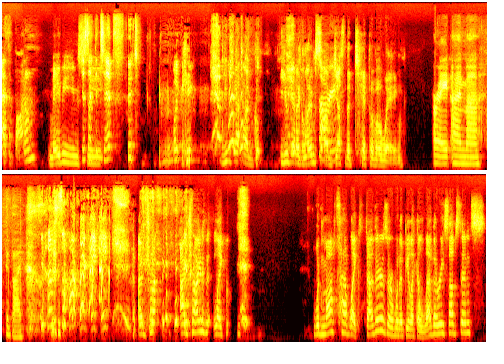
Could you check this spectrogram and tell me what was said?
at the bottom, Maybe you just see, like the tip. Like he, you get a gl- you get a glimpse Sorry. of just the tip of a wing. All right, I'm uh goodbye. I'm sorry. I'm trying. I'm trying to th- like. Would moths have like feathers, or would it be like a leathery substance?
